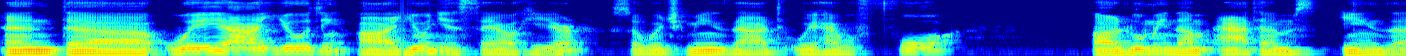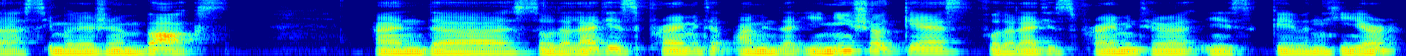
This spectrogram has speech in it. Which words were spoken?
And uh, we are using a unit cell here, so which means that we have four aluminum atoms in the simulation box. And uh, so the lattice parameter, I mean, the initial guess for the lattice parameter is given here.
